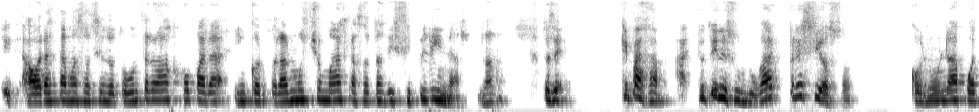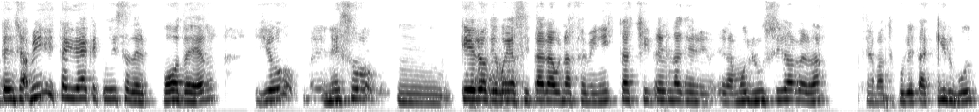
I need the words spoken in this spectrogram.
Eh, ahora estamos haciendo todo un trabajo para incorporar mucho más las otras disciplinas, ¿no? Entonces, ¿qué pasa? Ah, tú tienes un lugar precioso, con una potencia. A mí esta idea que tú dices del poder, yo en eso mm, quiero que voy a citar a una feminista chilena que era muy lúcida, ¿verdad? Se llama Julieta Kirwood,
